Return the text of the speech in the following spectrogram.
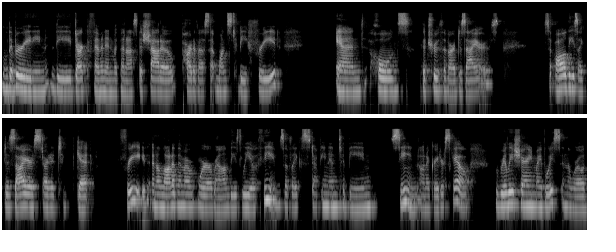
liberating the dark feminine within us, the shadow part of us that wants to be freed and holds the truth of our desires. So all these like desires started to get freed. And a lot of them are, were around these Leo themes of like stepping into being seen on a greater scale, really sharing my voice in the world,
